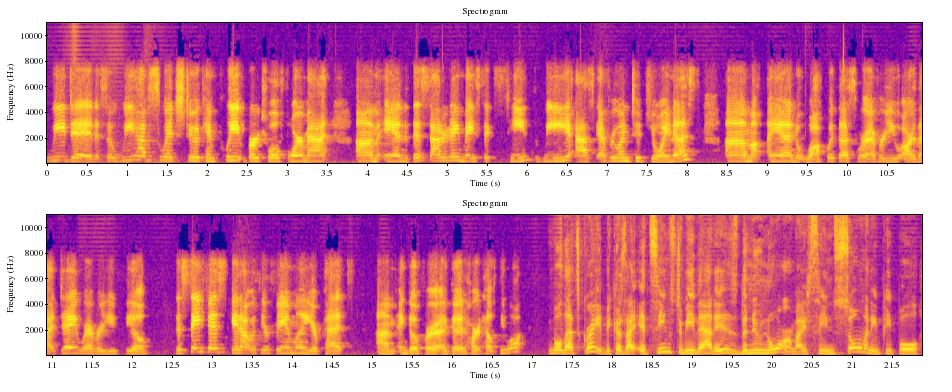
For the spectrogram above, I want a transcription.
We did. So we have switched to a complete virtual format. Um, and this Saturday, May 16th, we ask everyone to join us um, and walk with us wherever you are that day, wherever you feel the safest. Get out with your family, your pets, um, and go for a good heart healthy walk. Well, that's great because I, it seems to be that is the new norm. I've seen so many people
